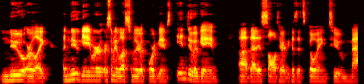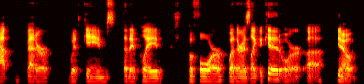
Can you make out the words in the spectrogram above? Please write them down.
new or like a new gamer or somebody less familiar with board games into a game uh, that is solitary because it's going to map better with games that they've played before, whether as like a kid or uh, you know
